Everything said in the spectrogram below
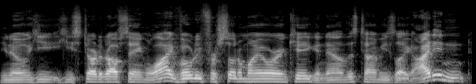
You know, he he started off saying, "Well, I voted for Sotomayor and Kagan." Now this time he's like, "I didn't,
